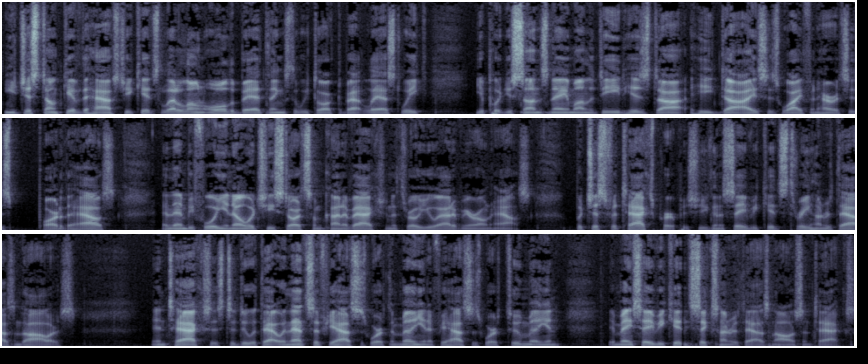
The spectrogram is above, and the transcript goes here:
you just don't give the house to your kids. Let alone all the bad things that we talked about last week. You put your son's name on the deed. His di- he dies. His wife inherits his part of the house, and then before you know it, she starts some kind of action to throw you out of your own house. But just for tax purpose, you're going to save your kids three hundred thousand dollars in taxes to do it that way. And that's if your house is worth a million. If your house is worth two million, it may save your kids six hundred thousand dollars in tax.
